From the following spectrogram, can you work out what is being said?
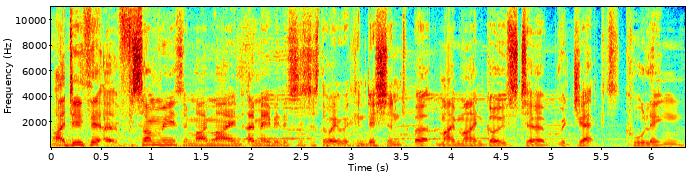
I do think, uh, for some reason, my mind, and maybe this is just the way we're conditioned, but my mind goes to reject calling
